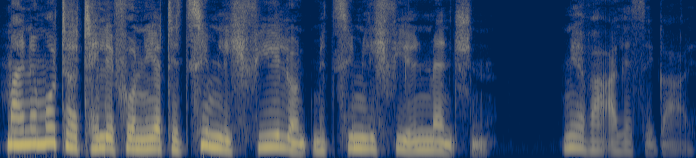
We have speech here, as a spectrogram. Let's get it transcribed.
Meine Mutter telefonierte ziemlich viel und mit ziemlich vielen Menschen. Mir war alles egal.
